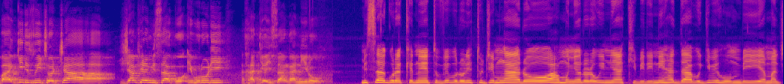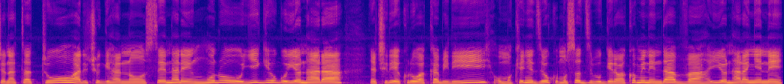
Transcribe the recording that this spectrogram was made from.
bagirizwe icyo cyaha jean Pierre misago i bururi radiyo y'isanganiro misagura kenuye tuvi bururi tuji mwaro aho munyororo w'imyaka ibiri ni hadabu y'ibihumbi amajana atatu arico gihano Senare nkuru y'igihugu iyo ntara yaciriye kuri wa kabiri umukenyezi wo ku musozi bugera wa komine ndava iyo ntara nyene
